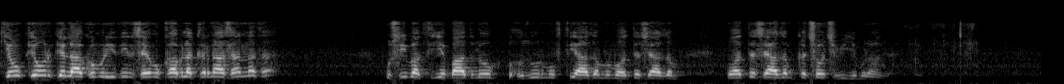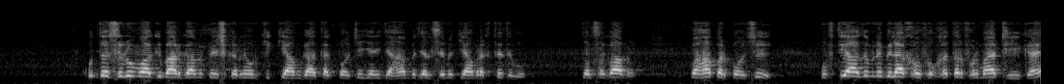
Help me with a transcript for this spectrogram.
کیونکہ ان کے لاکھوں مریدین سے مقابلہ کرنا آسان نہ تھا۔ اسی وقت یہ بات لوگ حضور مفتی اعظم محدث اعظم محدث اعظم کچوچ بھی یہ مراد ہے قدس روما کی بارگاہ میں پیش کرنے ان کی قیام گاہ تک پہنچے یعنی جہاں جلسے میں قیام رکھتے تھے وہ۔ جلسہ گاہ میں وہاں پر پہنچے۔ مفتی اعظم نے بلا خوف و خطر فرمایا، ٹھیک ہے،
